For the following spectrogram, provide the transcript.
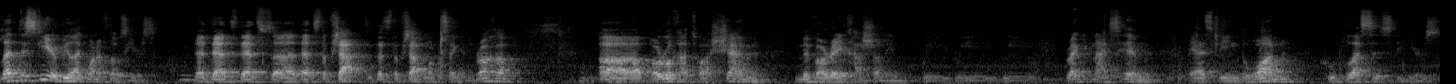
Let this year be like one of those years. That, that's, that's, uh, that's the pshat. That's the pshat what we're saying in the bracha. Uh, Baruch ato Hashem mivarech hashanim. We, we, we recognize Him as being the one who blesses the years.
